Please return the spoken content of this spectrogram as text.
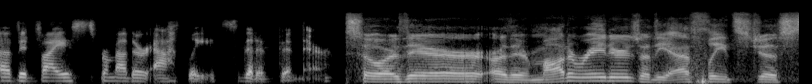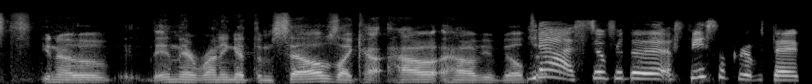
of advice from other athletes that have been there. So are there are there moderators? Are the athletes just you know in there running it themselves? Like how how, how have you built it? Yeah so for the facebook group the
